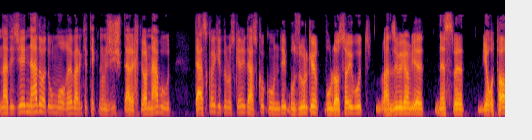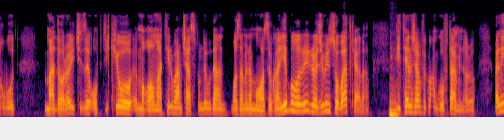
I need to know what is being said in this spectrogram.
نتیجه نداد اون موقع برای اینکه تکنولوژیش در اختیار نبود. دستگاهی که درست کردی دستگاه گنده بزرگ بولاسایی بود. منظور بگم یه نصف یه اتاق بود. مدارای چیز اپتیکی و مقاومتی رو به هم چسبونده بودن. بازم اینو محاسبه کنن. یه موقعی راجع به این صحبت کردم. دیتیلش هم فکر کنم گفتم اینا رو. ولی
